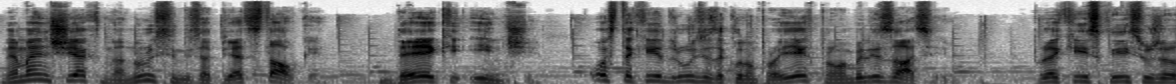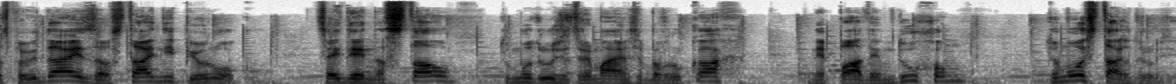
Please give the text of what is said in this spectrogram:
не менш як на 0,75 ставки, деякі інші. Ось такий, друзі, законопроєкт про мобілізацію, про який скрізь уже розповідають за останні півроку. Цей день настав, тому, друзі, тримаємо себе в руках, не падаємо духом. Тому ось так, друзі.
